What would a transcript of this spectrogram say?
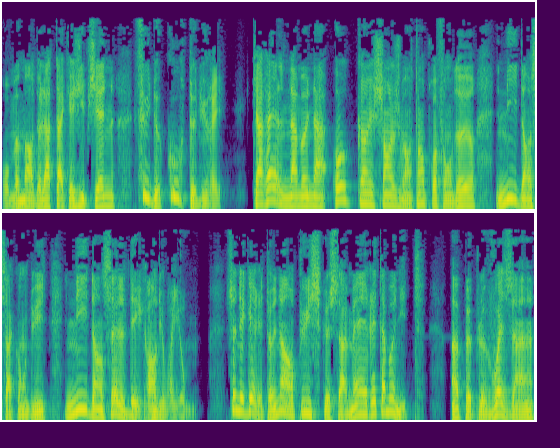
au moment de l'attaque égyptienne, fut de courte durée car elle n'amena aucun changement en profondeur, ni dans sa conduite, ni dans celle des grands du royaume. Ce n'est guère étonnant, puisque sa mère est ammonite, un peuple voisin,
